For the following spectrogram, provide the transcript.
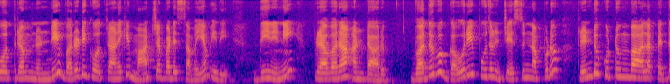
గోత్రం నుండి వరుడి గోత్రానికి మార్చబడే సమయం ఇది. దీనిని ప్రవర అంటారు. వధువు గౌరీ పూజలు చేస్తున్నప్పుడు రెండు కుటుంబాల పెద్ద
